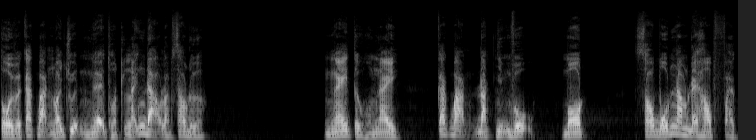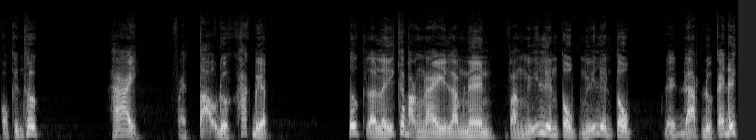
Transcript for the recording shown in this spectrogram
tôi với các bạn nói chuyện nghệ thuật lãnh đạo làm sao được. Ngay từ hôm nay, các bạn đặt nhiệm vụ một Sau 4 năm đại học phải có kiến thức. hai Phải tạo được khác biệt. Tức là lấy cái bằng này làm nền và nghĩ liên tục, nghĩ liên tục để đạt được cái đích.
